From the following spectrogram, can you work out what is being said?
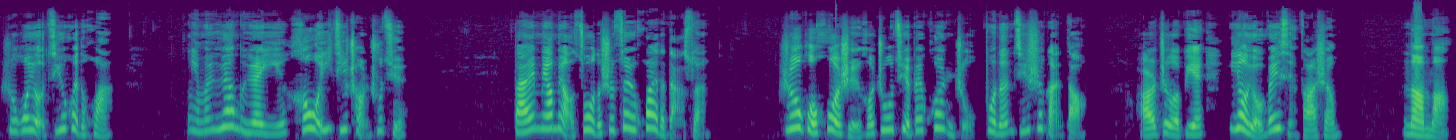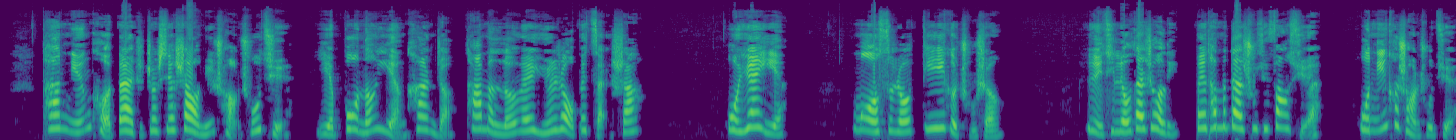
如果有机会的话，你们愿不愿意和我一起闯出去？白淼淼做的是最坏的打算，如果祸水和朱雀被困住，不能及时赶到，而这边又有危险发生，那么他宁可带着这些少女闯出去，也不能眼看着他们沦为鱼肉被宰杀。我愿意。莫思柔第一个出声。与其留在这里被他们带出去放血，我宁可闯出去。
